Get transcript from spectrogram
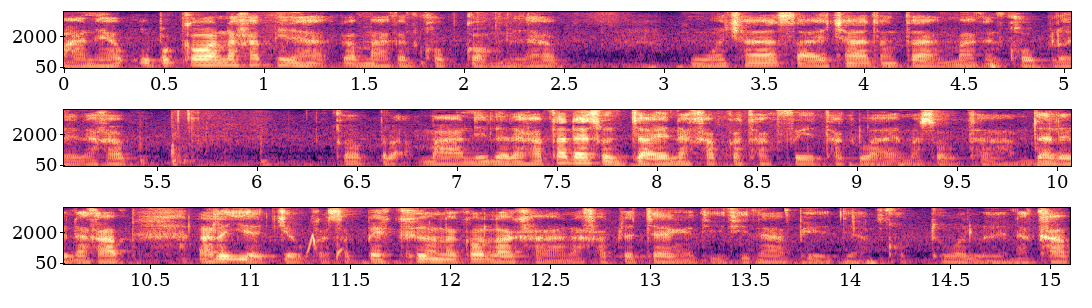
มาณนี้ครับอุปกรณ์นะครับนี่นะฮะก็มากันครบกล่องเลยนะครับ หัวชาร์จสายชาร์จต่างๆ มากันครบเลยนะครับ ก็ประมาณนี้เลยนะครับ ถ้าได้สนใจนะครับก็ทักเฟซทักไลน์มาสอบถามได้เลยนะครับรายละเอียดเกี่ยวกับสเปคเครื่องแล้วก็ราคานะครับจะแจ้งกันทีที่หน้าเพจอย่างครบถ้วนเลยนะครับ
